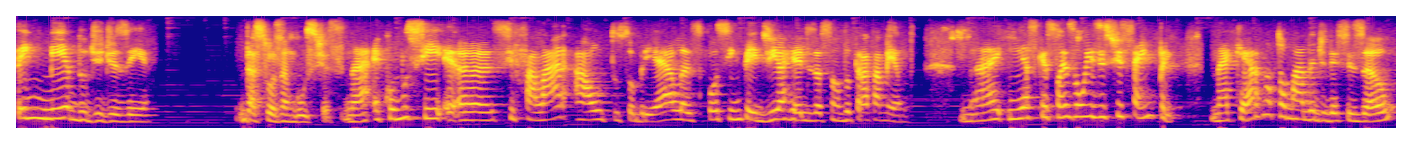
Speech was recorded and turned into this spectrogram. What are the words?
têm medo de dizer das suas angústias, né? É como se uh, se falar alto sobre elas fosse impedir a realização do tratamento, né? E as questões vão existir sempre, né? Quer na tomada de decisão,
